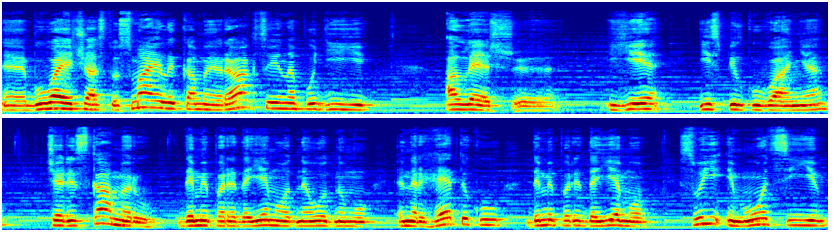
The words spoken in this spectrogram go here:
Е, Буває часто смайликами, реакцією на події, але ж е, є і спілкування через камеру, де ми передаємо одне одному енергетику, де ми передаємо свої емоції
